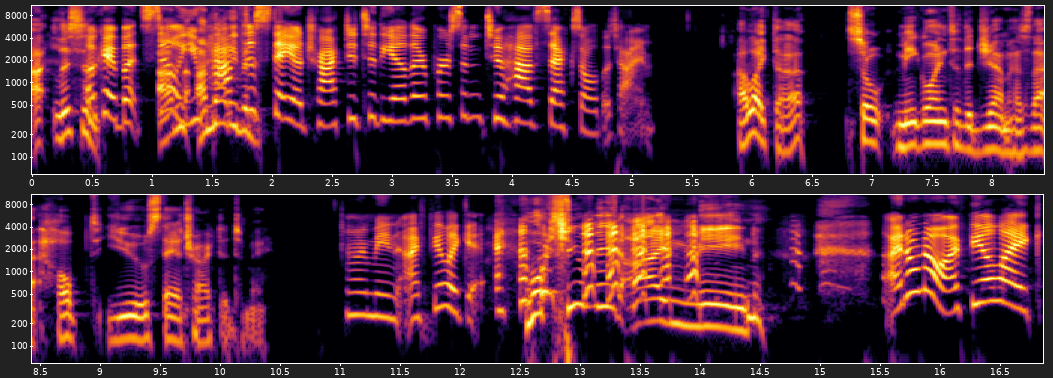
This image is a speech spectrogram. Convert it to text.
I, listen, Okay, but still, I'm- you I'm have even- to stay attracted to the other person to have sex all the time. I like that. So, me going to the gym, has that helped you stay attracted to me? I mean, I feel like it. What do you mean? I mean, I don't know. I feel like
